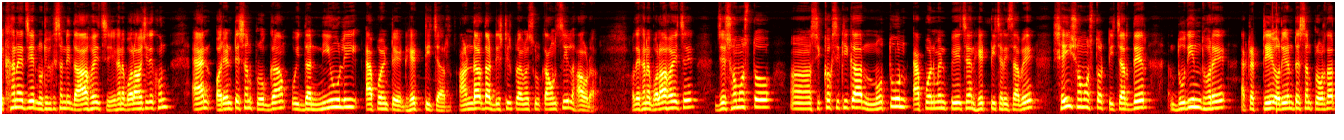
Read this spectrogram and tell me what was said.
এখানে যে নোটিফিকেশানটি দেওয়া হয়েছে, এখানে বলা হয়েছে, দেখুন an orientation programme with the newly appointed head teacher under the district primary school council Howrah. অর্থাৎ এখানে বলা হয়েছে, যে সমস্ত শিক্ষক শিক্ষিকা নতুন অ্যাপয়েন্টমেন্ট পেয়েছেন হেড টিচার হিসাবে। সেই সমস্ত টিচারদের দুদিন ধরে একটা ট্রে ওরিয়েন্টেশন অর্থাৎ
